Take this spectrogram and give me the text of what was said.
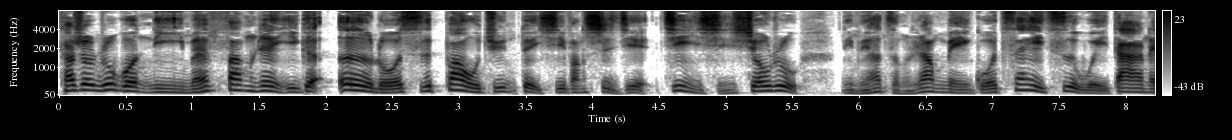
他说，如果你们放任一个俄罗斯暴君对西方世界进行羞辱，你们要怎么让美国再次伟大呢？”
